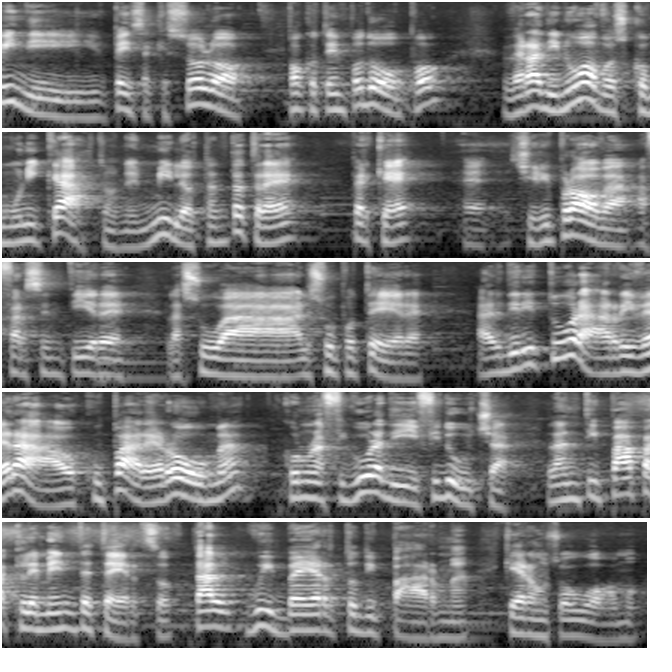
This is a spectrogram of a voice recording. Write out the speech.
quindi pensa che solo poco tempo dopo verrà di nuovo scomunicato nel 1083 perché eh, ci riprova a far sentire sua, il suo potere. Addirittura arriverà a occupare Roma con una figura di fiducia, l'antipapa Clemente III, tal Guiberto di Parma, che era un suo uomo.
